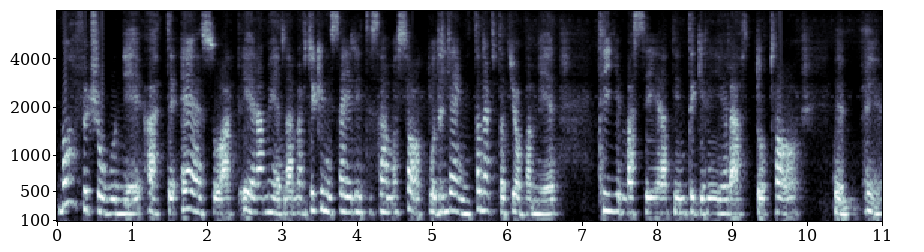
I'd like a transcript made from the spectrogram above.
varför tror ni att det är så att era medlemmar, jag tycker ni säger lite samma sak, både längtan efter att jobba mer teambaserat, integrerat och ta eh, eh,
